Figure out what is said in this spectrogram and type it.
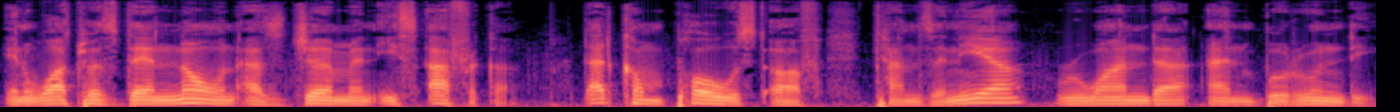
in what was then known as German East Africa, that composed of Tanzania, Rwanda, and Burundi.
